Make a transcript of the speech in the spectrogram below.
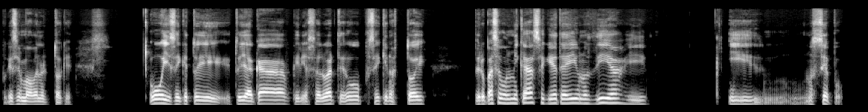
Porque ese es más o menos el toque. Oye, sé que estoy, estoy acá, quería saludarte, oh, pues sé que no estoy, pero pasa por mi casa, quédate ahí unos días y, y no sé, pues,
